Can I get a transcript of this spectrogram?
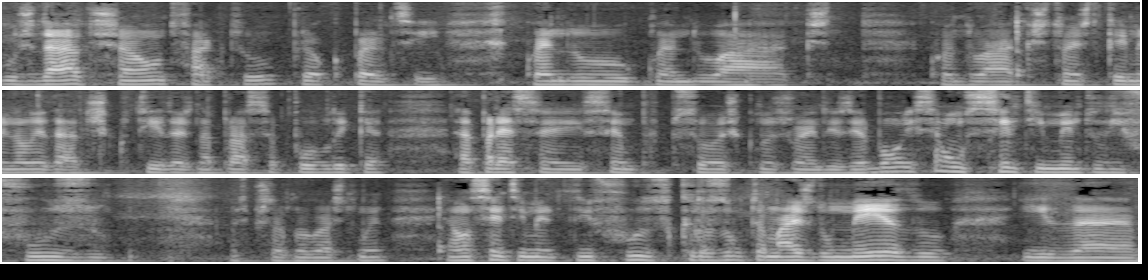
os dados são, de facto, preocupantes e quando, quando há quando há questões de criminalidade discutidas na praça pública, aparecem sempre pessoas que nos vêm dizer: bom, isso é um sentimento difuso, uma expressão que eu gosto muito, é um sentimento difuso que resulta mais do medo e da,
